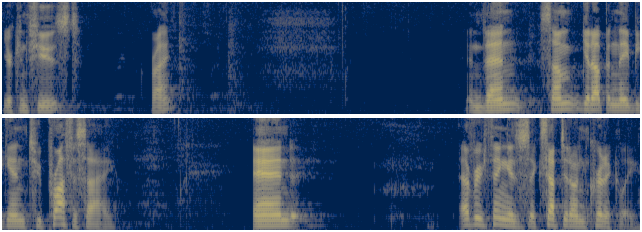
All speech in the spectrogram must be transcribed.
You're confused, right? And then some get up and they begin to prophesy. And everything is accepted uncritically.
